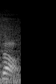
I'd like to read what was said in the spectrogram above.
到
